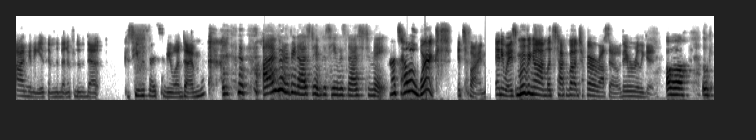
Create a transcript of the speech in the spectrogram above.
I'm gonna give him the benefit of the doubt because he was nice to me one time. I'm going to be nice to him because he was nice to me. That's how it works. It's fine. Anyways, moving on. Let's talk about Toro Rosso. They were really good. Oh, look,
